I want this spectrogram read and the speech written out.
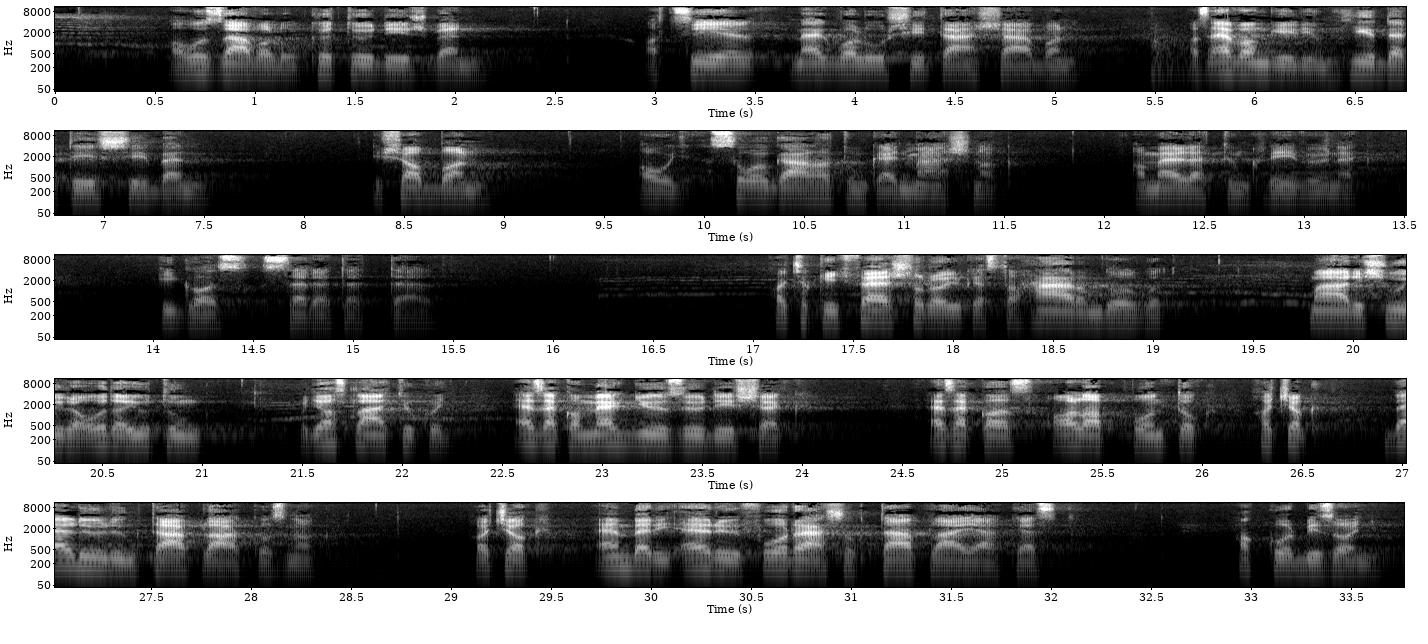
a hozzávaló kötődésben, a cél megvalósításában, az evangélium hirdetésében, és abban, ahogy szolgálhatunk egymásnak, a mellettünk lévőnek, igaz szeretettel. Ha csak így felsoroljuk ezt a három dolgot, már is újra oda jutunk, hogy azt látjuk, hogy ezek a meggyőződések, ezek az alappontok, ha csak belőlünk táplálkoznak, ha csak emberi erőforrások táplálják ezt, akkor bizony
